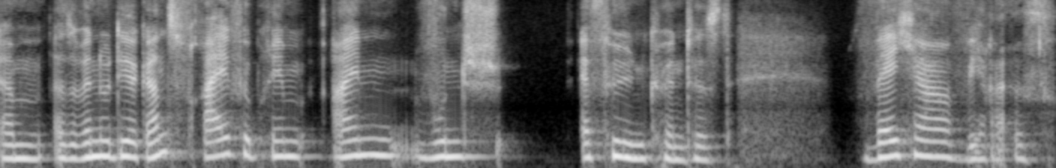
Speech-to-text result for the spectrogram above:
Ähm, also wenn du dir ganz frei für Bremen einen Wunsch erfüllen könntest, welcher wäre es?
